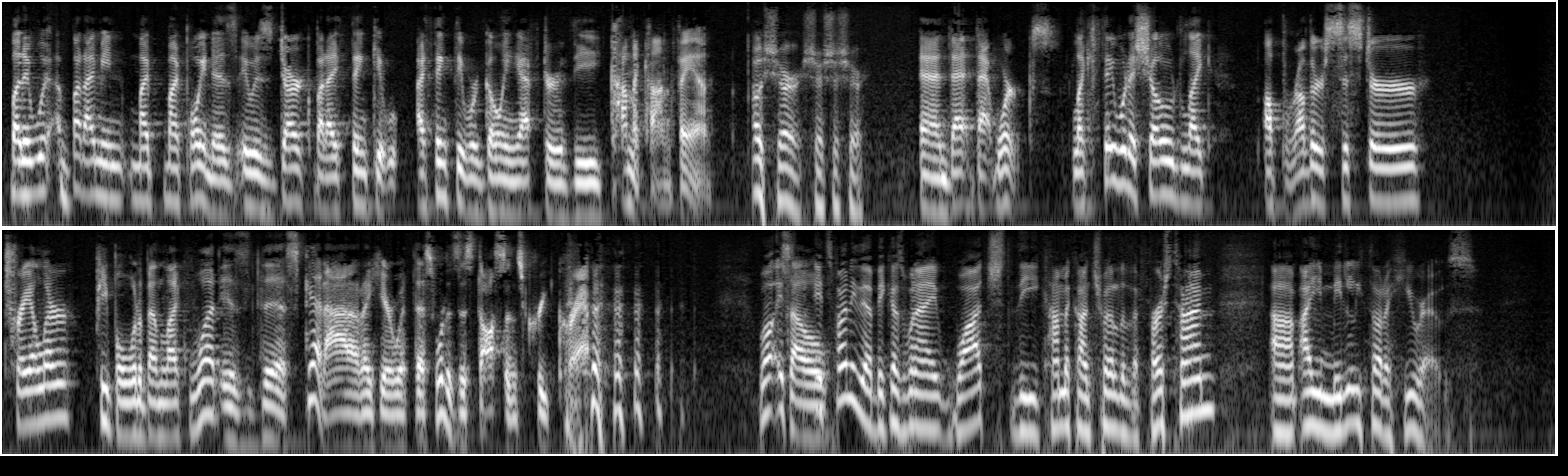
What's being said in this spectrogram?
But it, w- but I mean, my my point is, it was dark. But I think it, I think they were going after the Comic Con fan. Oh, sure, sure, sure, sure. And that that works. Like if they would have showed like a brother sister trailer, people would have been like, "What is this? Get out of here with this! What is this Dawson's Creek crap?" Well, it's So- it's funny though because when I watched the Comic Con trailer the first time, um, I immediately thought of Heroes uh,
